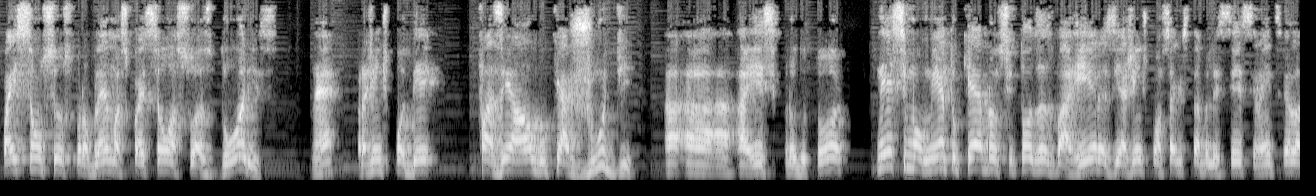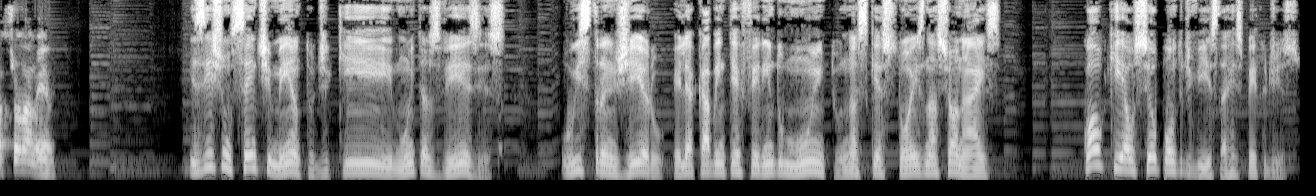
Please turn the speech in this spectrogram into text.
quais são os seus problemas, quais são as suas dores, né, para a gente poder fazer algo que ajude a, a, a esse produtor. Nesse momento, quebram-se todas as barreiras e a gente consegue estabelecer excelentes relacionamentos. Existe um sentimento de que, muitas vezes, o estrangeiro ele acaba interferindo muito nas questões nacionais. Qual que é o seu ponto de vista a respeito disso?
